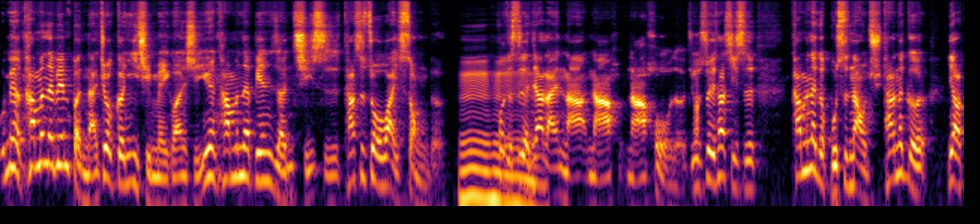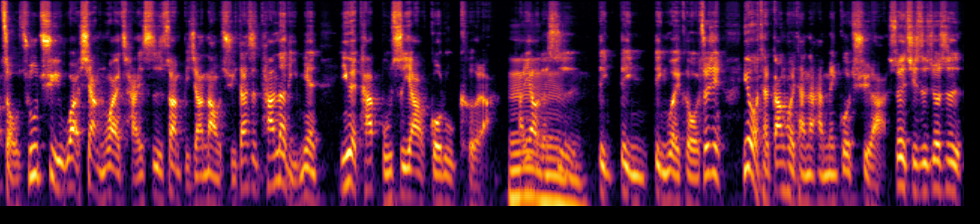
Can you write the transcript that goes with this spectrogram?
我没有，他们那边本来就跟疫情没关系，因为他们那边人其实他是做外送的，嗯，或者是人家来拿拿拿货的，就是所以他其实他们那个不是闹区，他那个要走出去外向外才是算比较闹区，但是他那里面因为他不是要过路客啦，他要的是定定定位客。我最近因为我才刚回台南，还没过去啦，所以其实就是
